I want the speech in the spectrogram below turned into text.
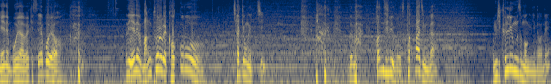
얘네 뭐야 왜 이렇게 세 보여? 근데 얘네 망토를 왜 거꾸로 착용했지? 너 뭐, 컨셉이 뭐지? 턱받인가? 음식 흘리면서 먹니 너네?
